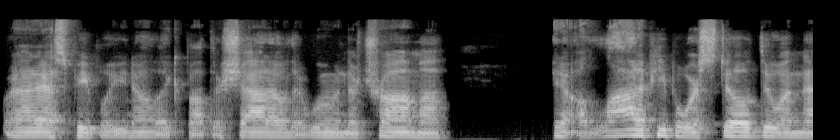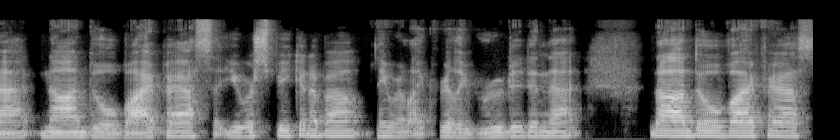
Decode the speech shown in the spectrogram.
when I'd ask people, you know, like about their shadow, their wound, their trauma, you know, a lot of people were still doing that non-dual bypass that you were speaking about. They were like really rooted in that non-dual bypass.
